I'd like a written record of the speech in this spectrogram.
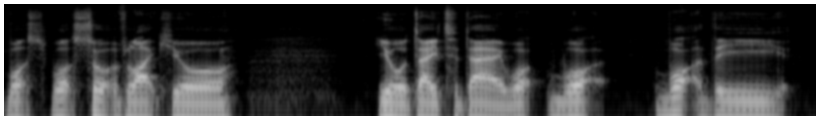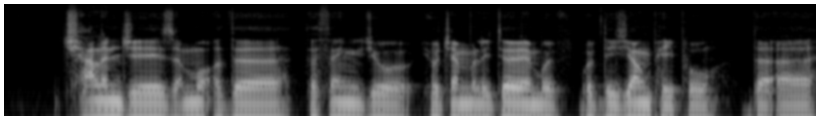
what's what's sort of like your your day to day? What what what are the challenges and what are the the things you're you're generally doing with with these young people that are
